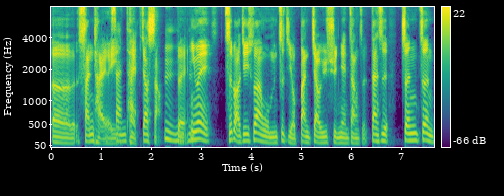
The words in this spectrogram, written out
呃三台而已，三台比较少。嗯，对，嗯、因为植保机虽然我们自己有办教育训练这样子，但是真正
